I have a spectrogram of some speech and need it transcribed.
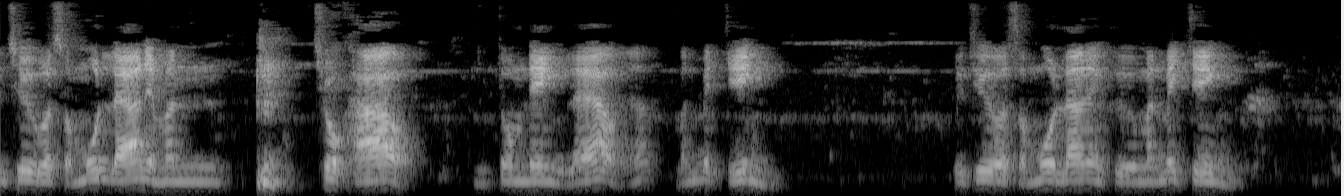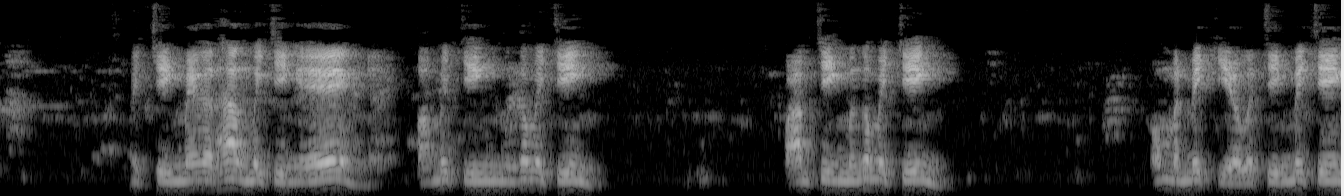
ขึ้นชื่อว่าสมมุติแล้วเนี่ยมันชั่วคราวตัวมันเองอยู่แล้วนะมันไม่จริงขึ้นชื่อว่าสมมุติแล้วเนี่ยคือมันไม่จริง ไม่จริงแม้กระทั่งไม่จริงเอง ความไม่จริงมันก็ไม่จริง ความจริงมันก็ไม่จริง เพราะมันไม่เกี่ยวกับจริงไม่จริง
